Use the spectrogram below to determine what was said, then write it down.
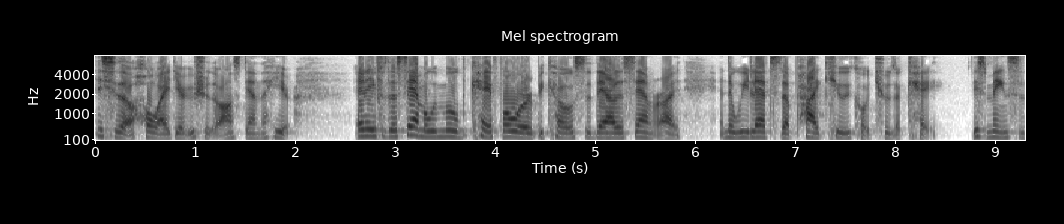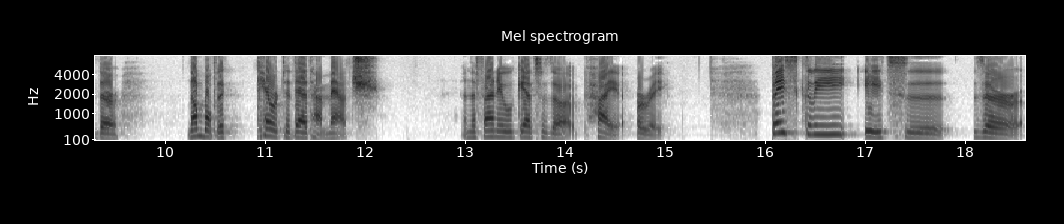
This is the whole idea you should understand here. And if the same, we move k forward because they are the same, right? And we let the pi q equal to the k. This means the number of the character data match. And finally, we get the pi array. Basically, it's uh, the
